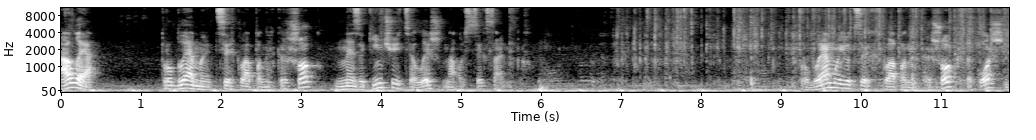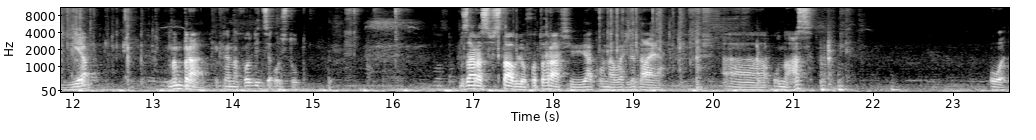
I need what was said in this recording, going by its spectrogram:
Але проблеми цих клапаних кришок не закінчуються лише на ось цих сальниках. Проблемою цих клапаних кришок також є мембрана, яка знаходиться ось тут. Зараз вставлю фотографію, як вона виглядає е, у нас. От.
